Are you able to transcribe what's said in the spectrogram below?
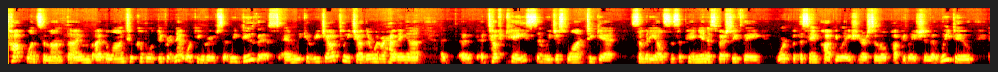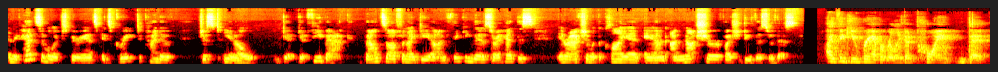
talk once a month. I'm, I belong to a couple of different networking groups that we do this and we can reach out to each other when we're having a, a, a, a tough case and we just want to get somebody else's opinion, especially if they work with the same population or similar population that we do and they've had similar experience. It's great to kind of just, you know, get, get feedback, bounce off an idea. I'm thinking this, or I had this interaction with the client and I'm not sure if I should do this or this. I think you bring up a really good point that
